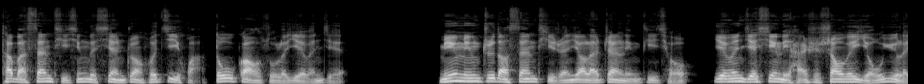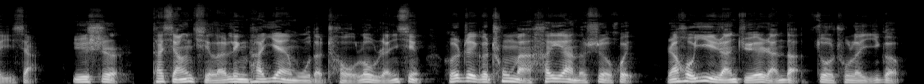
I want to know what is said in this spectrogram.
他把三体星的现状和计划都告诉了叶文洁。明明知道三体人要来占领地球，叶文洁心里还是稍微犹豫了一下。于是他想起了令他厌恶的丑陋人性和这个充满黑暗的社会，然后毅然决然地做出了一个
